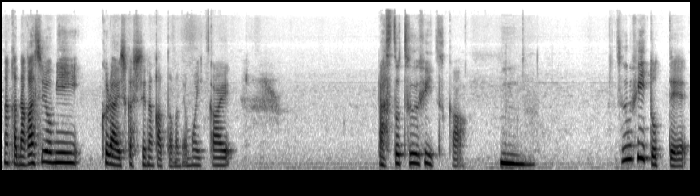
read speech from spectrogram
なんか流し読みくらいしかしてなかったので、もう一回、ラスト2フィートか。うん。2フィートって、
